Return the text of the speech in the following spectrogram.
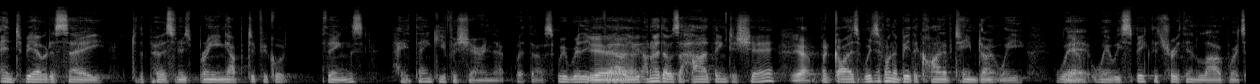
And to be able to say to the person who's bringing up difficult things, hey, thank you for sharing that with us. We really Yeah. value. I know that was a hard thing to share. Yeah. But guys, we just want to be the kind of team, don't we, where Yeah. where we speak the truth in love, where it's,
